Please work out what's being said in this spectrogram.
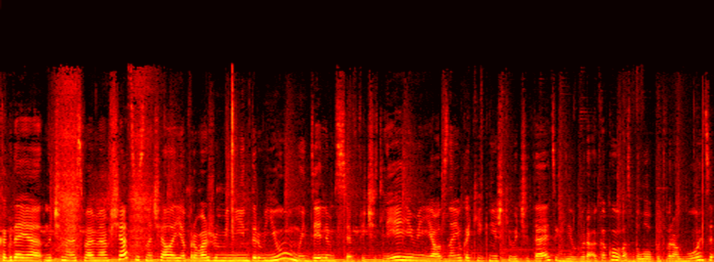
Когда я начинаю с вами общаться, сначала я провожу мини-интервью, мы делимся впечатлениями, я узнаю, какие книжки вы читаете, где вы, какой у вас был опыт в работе,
